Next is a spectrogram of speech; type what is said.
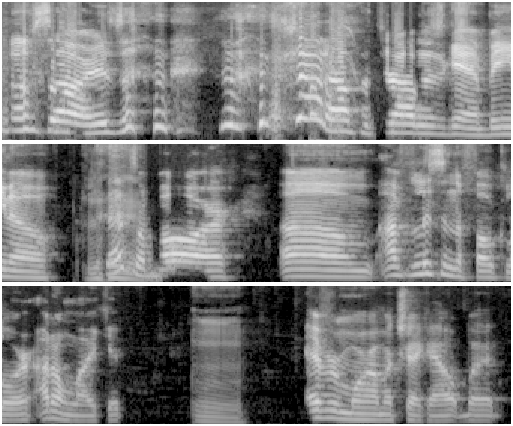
I'm sorry. It's shout out to Childish Gambino. That's a bar. Um, I've listened to Folklore. I don't like it. Mm. Evermore, I'm gonna check out, but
